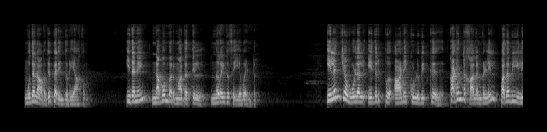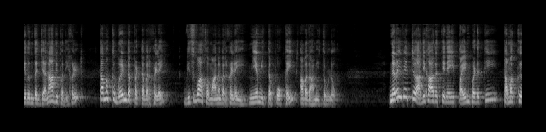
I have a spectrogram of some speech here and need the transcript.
முதலாவது பரிந்துரையாகும். இதனை நவம்பர் மாதத்தில் நிறைவு செய்ய வேண்டும். இளஞ்ச ஊழல் எதிர்ப்பு ஆணைக்குழுவிற்கு கடந்த காலங்களில் பதவியில் இருந்த ஜனாதிபதிகள் தமக்கு வேண்டப்பட்டவர்களை விசுவாசமானவர்களை நியமித்த போக்கை அவதானித்துள்ளோம். நிறைவேற்று அதிகாரத்தினை பயன்படுத்தி தமக்கு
